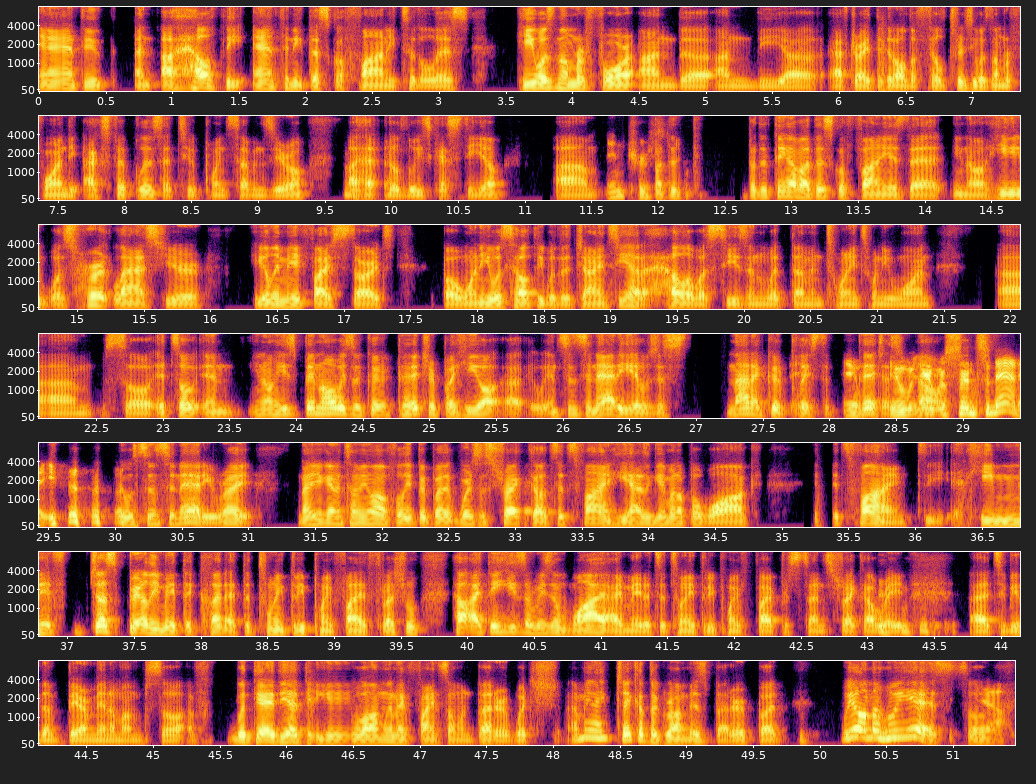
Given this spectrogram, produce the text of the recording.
Anthony, an, a healthy Anthony Desclafani to the list. He was number four on the on the uh, after I did all the filters. He was number four on the XFIP list at two point seven zero ahead of Luis Castillo. Um, Interesting. but the but the thing about DeSclafani is that you know he was hurt last year. He only made five starts, but when he was healthy with the Giants, he had a hell of a season with them in 2021. Um, so it's and you know he's been always a good pitcher, but he uh, in Cincinnati it was just not a good place to it, pitch. it, it was Cincinnati. It was Cincinnati, right? Now you're going to tell me, oh, Felipe, but where's the strikeouts? It's fine. He hasn't given up a walk. It's fine. He just barely made the cut at the 23.5 threshold. Hell, I think he's the reason why I made it to 23.5% strikeout rate uh, to be the bare minimum. So, I've- with the idea of thinking, well, I'm going to find someone better, which I mean, I- Jacob DeGrom is better, but we all know who he is. So, yeah.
